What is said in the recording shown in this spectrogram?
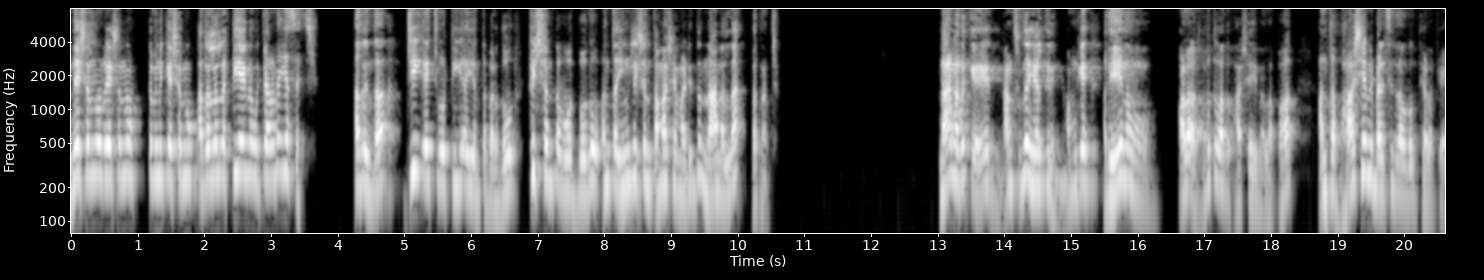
nation ration communication ಅದರಲ್ಲೆಲ್ಲ ಟಿ ಐ ನ ಉಚ್ಚಾರಣೆ ಎಸ್ ಎಚ್ ಅದರಿಂದ G H O T I ಅಂತ ಬರೆದು ಫಿಶ್ ಅಂತ ಓದ್ಬೋದು ಅಂತ ಇಂಗ್ಲಿಷ್ ತಮಾಷೆ ಮಾಡಿದ್ದು ನಾನಲ್ಲ ಬರ್ನಾಚ್ ನಾನು ಅದಕ್ಕೆ, ನಾನು ಸುಮ್ಮನೆ ಹೇಳ್ತೀನಿ, ನಮ್ಗೆ ಅದೇನು ಬಹಳ ಅದ್ಭುತವಾದ ಭಾಷೆ ಏನಲ್ಲಪ್ಪ? ಅಂತ ಭಾಷೆಯನ್ನು ಬೆಳೆಸಿದ್ರು ಅವರು ಅಂತ ಹೇಳೋಕೆ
